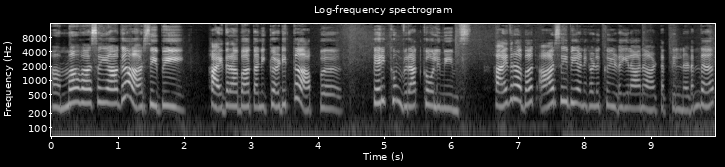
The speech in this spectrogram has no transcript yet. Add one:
அம்மாவாசையாக ஆர்சிபி. ஹைதராபாத் அணிக்கு அடித்த அப்பு. தெரிக்கும் விராட் கோலி மீம்ஸ். ஹைதராபாத் ஆர்சிபி அணிகளுக்கு இடையிலான ஆட்டத்தில் நடந்த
